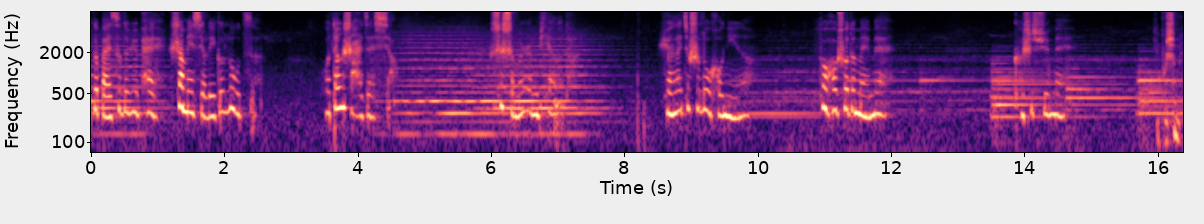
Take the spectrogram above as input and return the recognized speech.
个白色的玉佩，上面写了一个“陆”字。我当时还在想，是什么人骗了他？原来就是陆侯您啊！陆侯说的梅梅，可是徐梅。你不是梅梅，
